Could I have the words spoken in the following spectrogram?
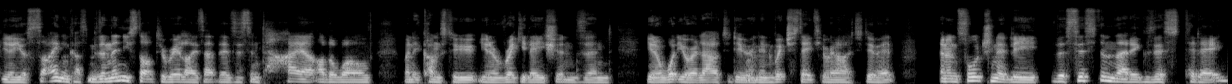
you know, you're signing customers. And then you start to realize that there's this entire other world when it comes to, you know, regulations and, you know, what you're allowed to do and in which states you're allowed to do it. And unfortunately, the system that exists today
